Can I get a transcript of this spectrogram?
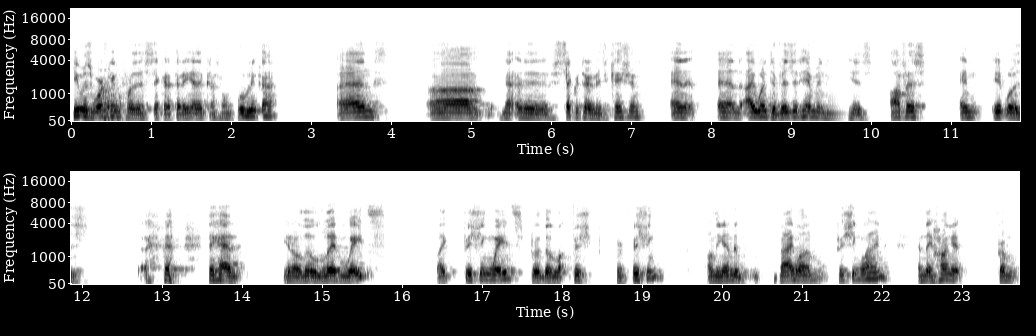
he was working for the Secretaría de Educación Pública and uh, uh, Secretary of Education. And, and I went to visit him in his office, and it was, they had, you know, little lead weights, like fishing weights for the fish for fishing on the end of nylon fishing line, and they hung it from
